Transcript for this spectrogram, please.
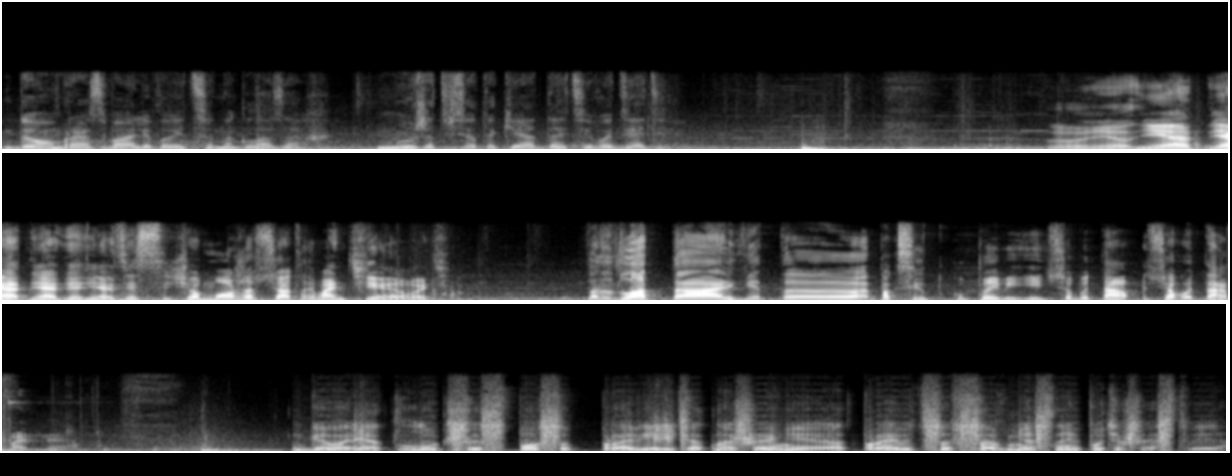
Дом разваливается на глазах. Может, все-таки отдать его дяде? Ну, не- Нет, нет, нет, нет, нет. Здесь еще можно все отремонтировать. Подлатать, где-то эпоксидку применить. Все будет, все будет нормально. Говорят, лучший способ проверить отношения — отправиться в совместное путешествие.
